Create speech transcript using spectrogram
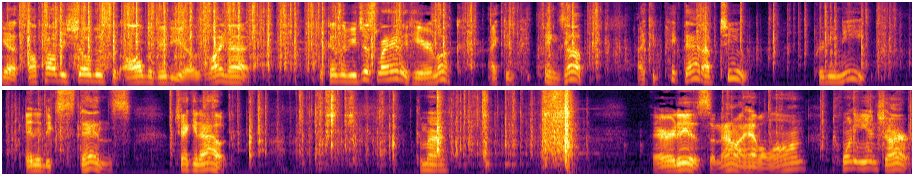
Yes, I'll probably show this in all the videos. Why not? Because if you just landed here, look, I can pick things up. I can pick that up too. Pretty neat. And it extends. Check it out. Come on. There it is. So now I have a long 20 inch arm.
